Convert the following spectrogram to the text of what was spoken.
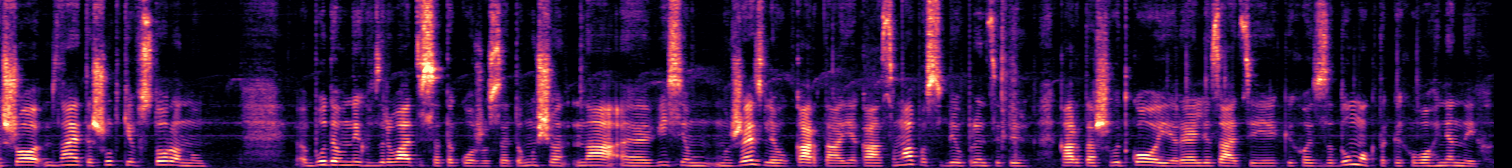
що, знаєте, шутки в сторону буде в них взриватися також усе, тому що на е, 8 жезлів карта, яка сама по собі, в принципі, карта швидкої реалізації якихось задумок, таких вогняних.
